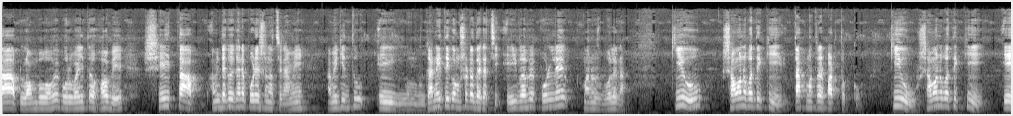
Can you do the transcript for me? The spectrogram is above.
তাপ লম্বভাবে প্রবাহিত হবে, সেই তাপ, আমি দেখো এখানে পড়ে শোনাচ্ছেন, আমি আমি কিন্তু এই গাণিতিক অংশটা দেখাচ্ছি, এইভাবে পড়লে মানুষ বলে না। কিউ সমানুপাতিক কি? তাপমাত্রার পার্থক্য। কিউ সমানুপাতিক কি? এ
